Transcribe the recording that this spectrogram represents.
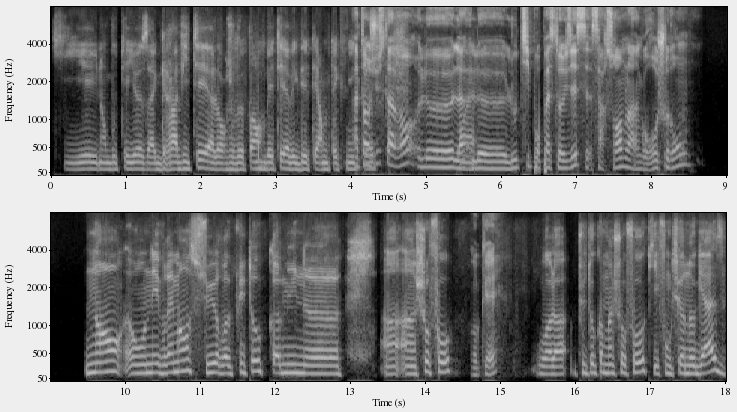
qui est une embouteilleuse à gravité. Alors, je veux pas embêter avec des termes techniques. Attends, juste avant, Ouais. l'outil pour pasteuriser, ça ressemble à un gros chaudron? Non, on est vraiment sur plutôt comme une, euh, un, un chauffe-eau. Ok. Voilà, plutôt comme un chauffe-eau qui fonctionne au gaz.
